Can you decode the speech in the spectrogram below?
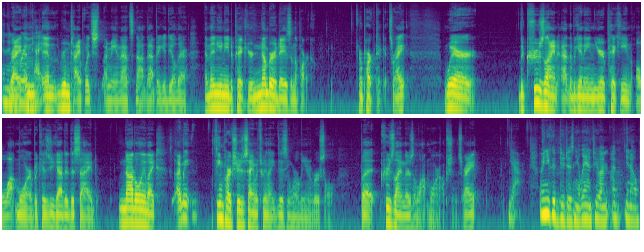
and then right? room and type. and room type, which I mean that's not that big a deal there. And then you need to pick your number of days in the park, or park tickets, right? Where the cruise line at the beginning, you're picking a lot more because you got to decide not only like I mean theme parks, you're deciding between like Disney World and Universal, but cruise line there's a lot more options, right? yeah. I mean, you could do Disneyland too. I'm, I'm you know,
